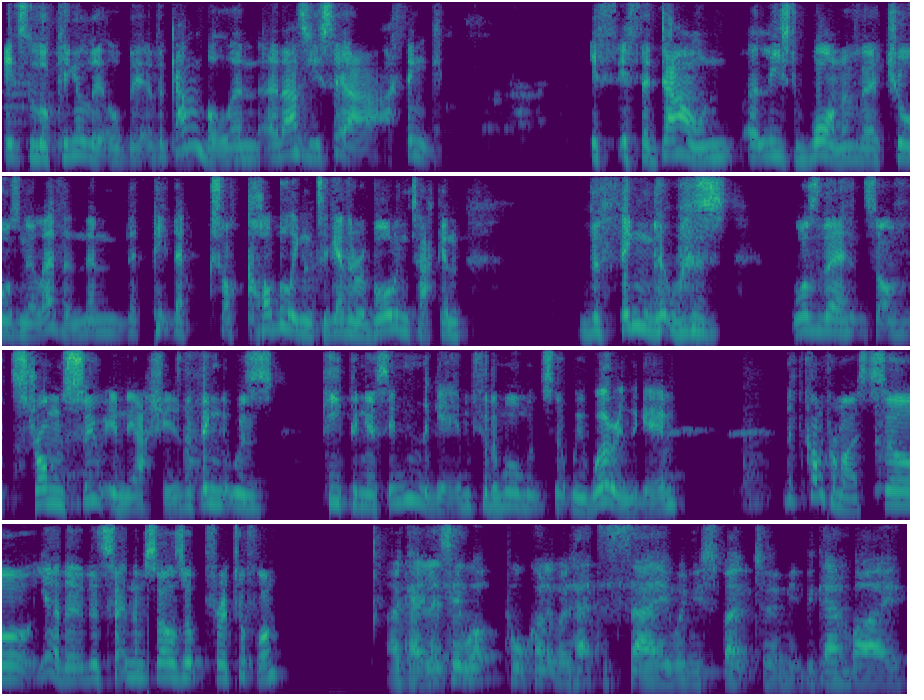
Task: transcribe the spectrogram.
it's looking a little bit of a gamble. And and as you say, I, I think if if they're down at least one of their chosen eleven, then they're, they're sort of cobbling together a bowling tack. And the thing that was was their sort of strong suit in the Ashes, the thing that was keeping us in the game for the moments that we were in the game, they've compromised. So yeah, they're, they're setting themselves up for a tough one. Okay, let's hear what Paul Collingwood had to say when you spoke to him. He began by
